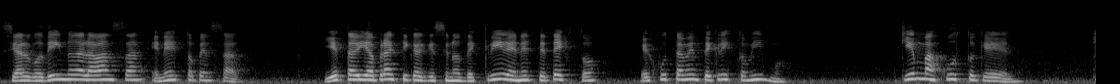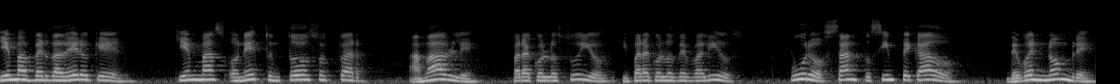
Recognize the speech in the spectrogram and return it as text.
si algo digno de alabanza, en esto pensad. Y esta vida práctica que se nos describe en este texto es justamente Cristo mismo. ¿Quién más justo que Él? ¿Quién más verdadero que Él? ¿Quién más honesto en todo su actuar? Amable para con los suyos y para con los desvalidos, puro, santo, sin pecado, de buen nombre,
